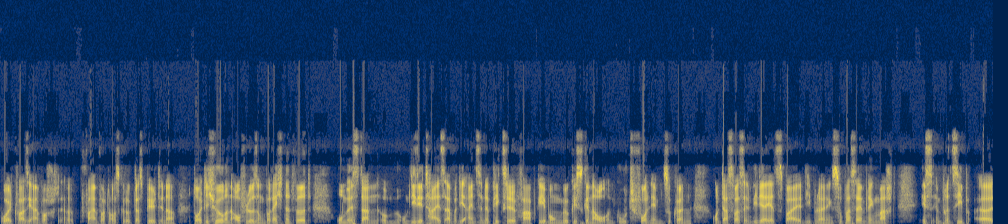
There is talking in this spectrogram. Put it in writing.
wo halt quasi einfach äh, vereinfacht ausgedrückt das Bild in einer deutlich höheren Auflösung berechnet wird, um es dann, um, um die Details einfach die einzelne Pixel-Farbgebung möglichst genau und gut vornehmen zu können. Und das, was Nvidia jetzt bei Deep Learning Super Sampling macht, ist im Prinzip äh,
